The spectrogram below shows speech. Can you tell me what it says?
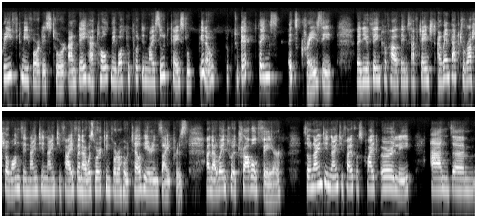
briefed me for this tour, and they had told me what to put in my suitcase to, you know, to, to get things it's crazy when you think of how things have changed. I went back to Russia once in 1995 when I was working for a hotel here in Cyprus, and I went to a travel fair. So 1995 was quite early, and um,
